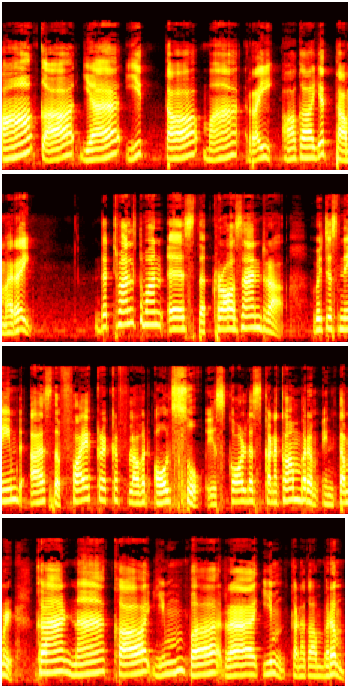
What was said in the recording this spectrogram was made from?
Agaya Tamarai. Agaya Tamarai. The twelfth one is the Crossandra, which is named as the firecracker flower also is called as Kanakambaram in Tamil. Kanakambaram.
